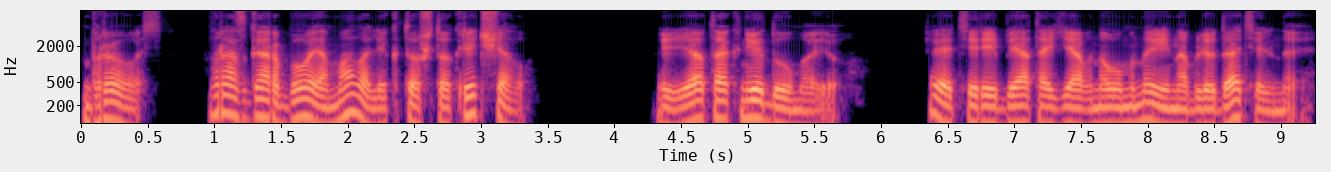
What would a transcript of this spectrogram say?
Брось, в разгар боя мало ли кто что кричал. Я так не думаю. Эти ребята явно умны и наблюдательны.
